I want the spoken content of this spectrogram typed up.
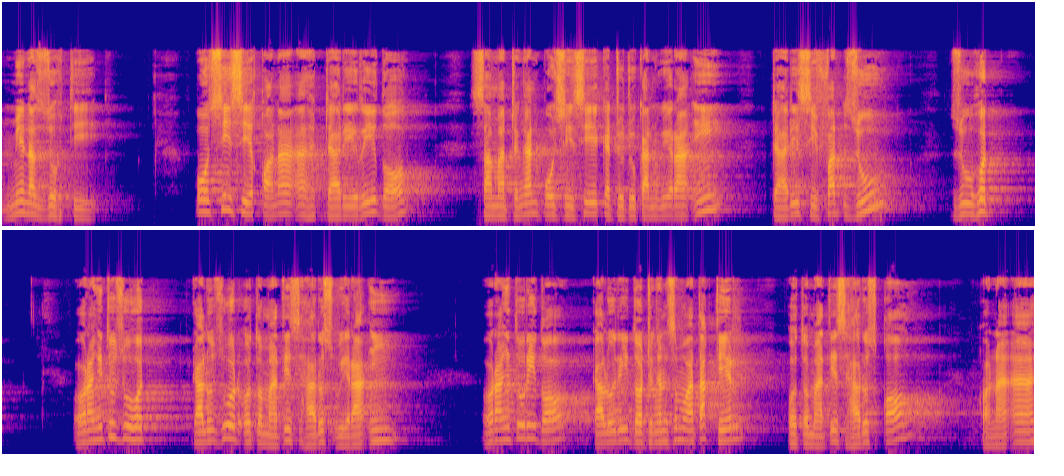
minaz zuhdi Posisi qanaah dari ridho sama dengan posisi kedudukan wirai dari sifat zu, zuhud. Orang itu zuhud, kalau zuhud otomatis harus wirai. Orang itu ridho, kalau ridho dengan semua takdir, otomatis harus ko, kona'ah.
